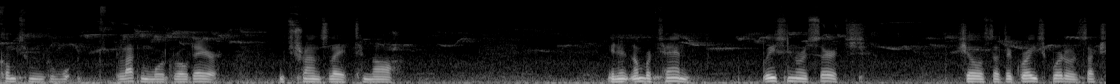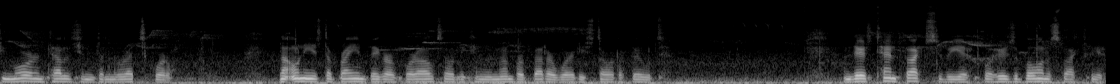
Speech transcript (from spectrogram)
comes from the Latin word rodere, which translates to gnaw. In at number 10, recent research shows that the grey squirrel is actually more intelligent than the red squirrel. Not only is their brain bigger, but also they can remember better where they store their food. And there's 10 facts to you, but here's a bonus fact for you.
